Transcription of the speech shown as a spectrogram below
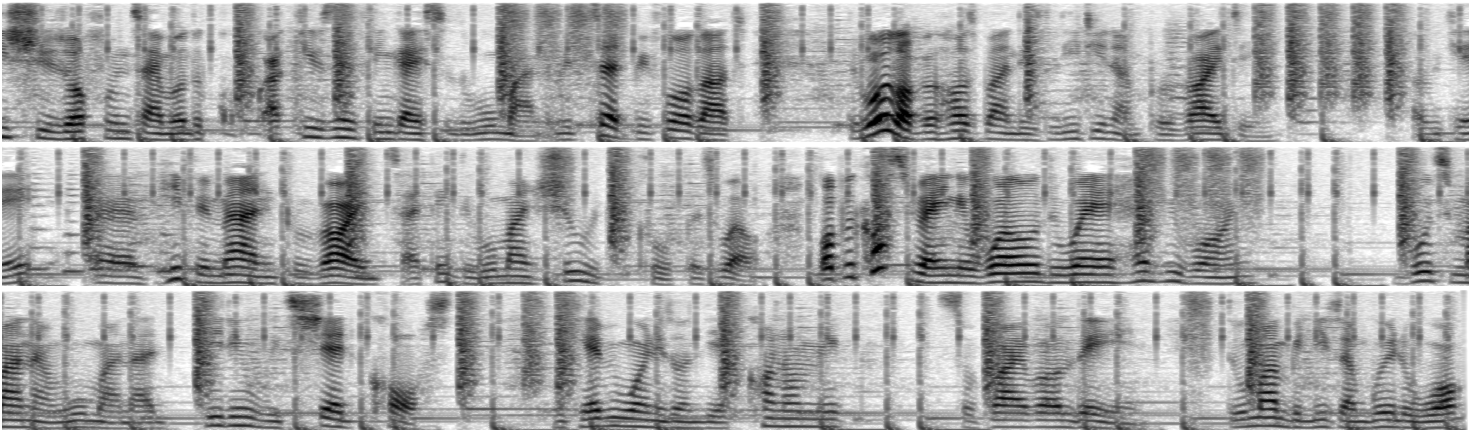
issues oftentimes or the accusing finger is to the woman. We said before that the role of a husband is leading and providing. Okay, um, if a man provides, I think the woman should cook as well. But because we are in a world where everyone, both man and woman, are dealing with shared cost, okay, everyone is on the economic survival lane. The woman believes I'm going to work,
